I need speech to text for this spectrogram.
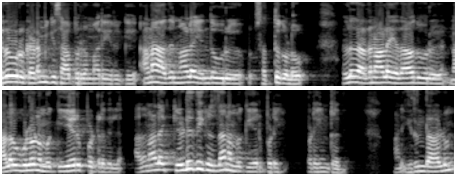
ஏதோ ஒரு கடமைக்கு சாப்பிட்ற மாதிரி இருக்குது ஆனால் அதனால் எந்த ஒரு சத்துக்களோ அல்லது அதனால் ஏதாவது ஒரு நலவுகளோ நமக்கு ஏற்படுறதில்லை. அதனால் கெடுதிகள் தான் நமக்கு ஏற்படு படுகின்றது. ஆனால் இருந்தாலும்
